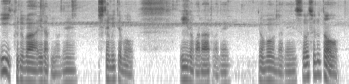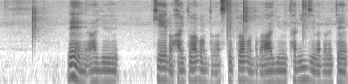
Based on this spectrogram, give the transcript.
いい車選びをね、してみてもいいのかなとかね、思うんだね。そうすると、ねえああいう軽のハイトワゴンとかステップワゴンとか、ああいう多人数が乗れて、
